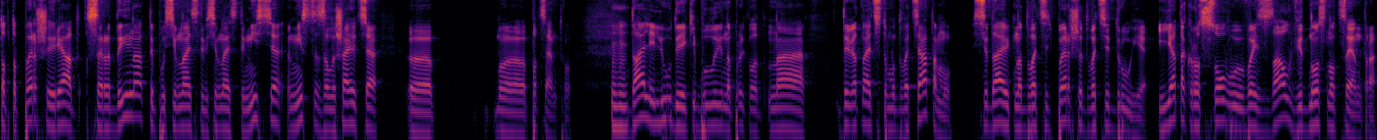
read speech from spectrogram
Тобто перший ряд середина, типу 17-18 місце, місце залишаються е, е, по центру. Угу. Далі люди, які були, наприклад, на 19-20 сідають на 21-22. І я так розсовую весь зал відносно центра.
